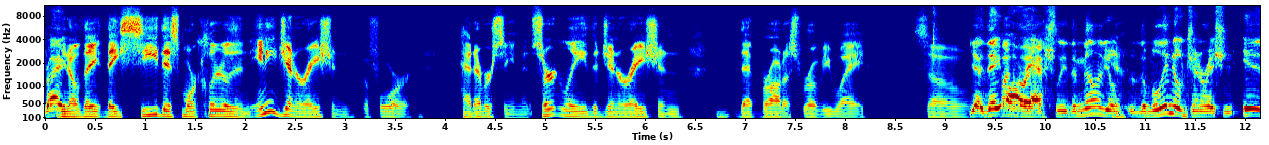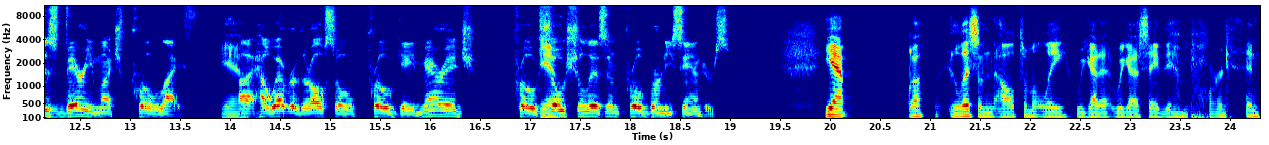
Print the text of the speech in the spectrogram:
Right. You know, they they see this more clearly than any generation before had ever seen it. Certainly the generation that brought us Roe v. Wade. So yeah, they the are way, actually the millennial. Yeah. The millennial generation is very much pro-life. Yeah. Uh, however, they're also pro-gay marriage, pro-socialism, pro Bernie Sanders. Yeah. Well, listen, ultimately we gotta we gotta save the unborn. And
